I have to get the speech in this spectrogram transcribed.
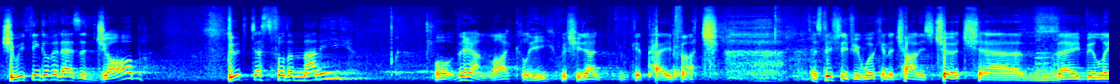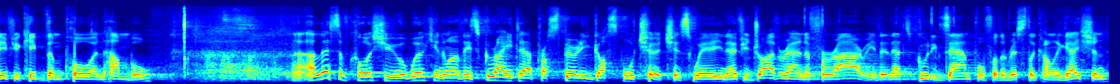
Should we think of it as a job? Do it just for the money? Well, very unlikely because you don't get paid much. Especially if you work in a Chinese church, uh, they believe you keep them poor and humble. Uh, unless, of course, you are working in one of these great uh, prosperity gospel churches where, you know, if you drive around a Ferrari, then that's a good example for the rest of the congregation.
